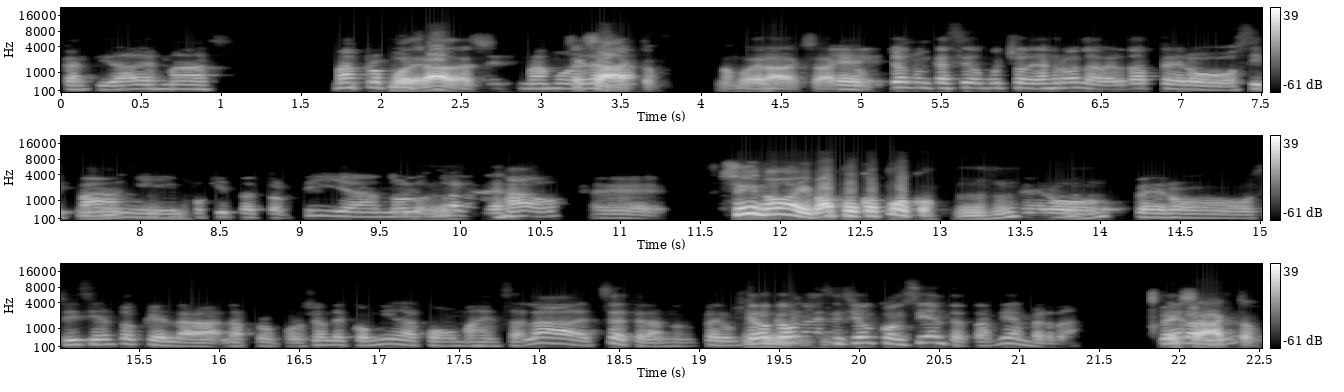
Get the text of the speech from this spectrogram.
cantidades más, más moderadas. Más moderadas. Exacto. Más moderada, exacto. Eh, yo nunca he sido mucho de arroz, la verdad, pero sí pan y un poquito de tortilla, no, lo, no lo he dejado. Eh, sí, no, ahí va poco a poco. pero, pero sí siento que la, la, proporción de comida, como más ensalada, etcétera, pero creo que es una decisión consciente también, ¿verdad? Exacto.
